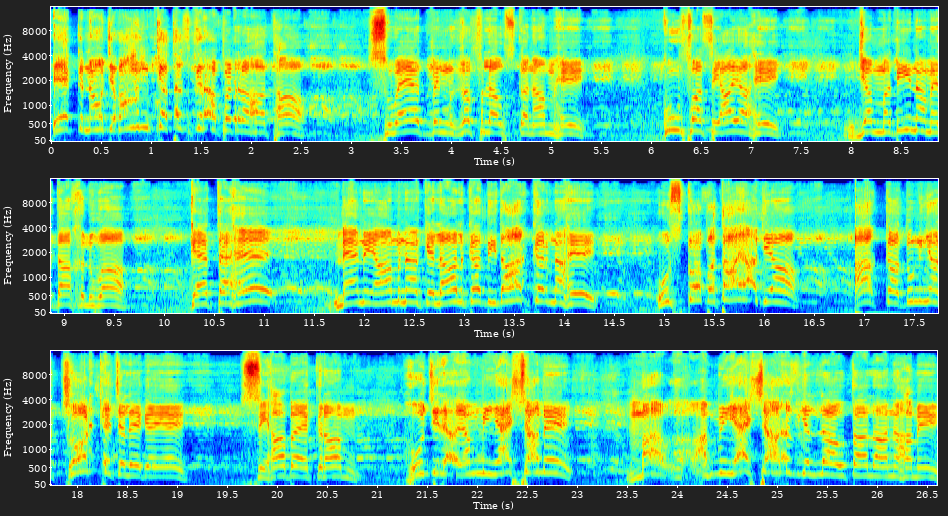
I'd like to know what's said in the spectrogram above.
ایک نوجوان کا تذکرہ پڑھ رہا تھا۔ سوید بن غفلہ اس کا نام ہے۔ کوفہ سے آیا ہے۔ جب مدینہ میں داخل ہوا، کہتا ہے، میں نے آمنہ کے لال کا دیدار کرنا ہے۔ اس کو بتایا گیا آقا دنیا چھوڑ کے چلے گئے ہیں۔ صحابہ اکرام حجرہ امی عیشہ میں امی عیشہ رضی اللہ تعالیٰ عنہ میں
